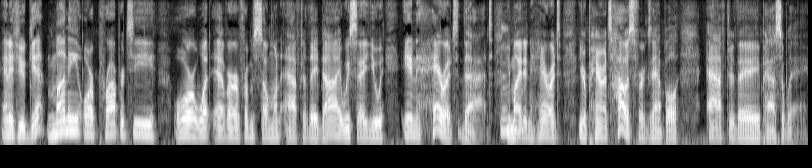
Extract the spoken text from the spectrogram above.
And if you get money or property or or whatever from someone after they die, we say you inherit that. Mm -hmm. You might mm-hmm. inherit your parents' house, for example, after they pass away.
